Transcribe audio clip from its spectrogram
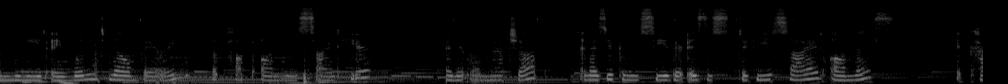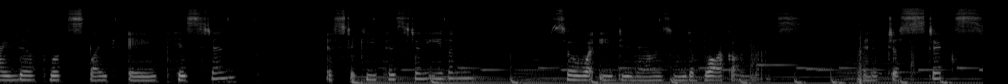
Then we need a windmill bearing to pop on the side here and it will match up. And as you can see, there is a sticky side on this. It kind of looks like a piston, a sticky piston even. So what you do now is you need a block on this and it just sticks.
